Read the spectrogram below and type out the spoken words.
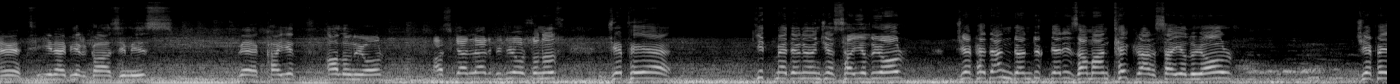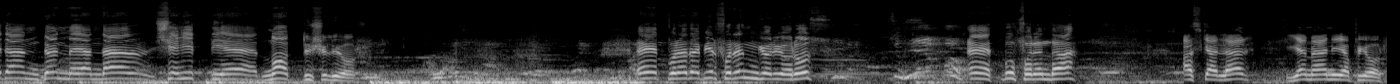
Evet, yine bir gazimiz ve kayıt alınıyor. Askerler biliyorsunuz cepheye gitmeden önce sayılıyor. Cepheden döndükleri zaman tekrar sayılıyor. Cepheden dönmeyenler şehit diye not düşülüyor. Evet burada bir fırın görüyoruz. Evet bu fırında askerler yemeğini yapıyor.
